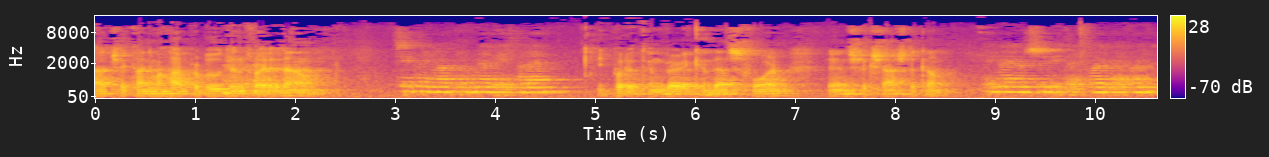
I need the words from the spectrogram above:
Uh, Chaitanya Mahaprabhu didn't write it down. Chaitanya Mahaprabhu nem írta le, He put it in very condensed form in Shikshashtakam. egy nagyon sűrített formában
